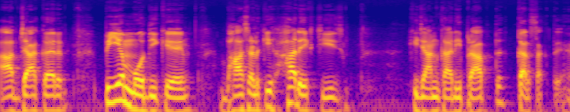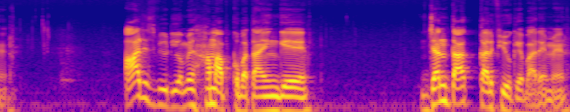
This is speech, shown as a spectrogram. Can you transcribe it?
आप जाकर पीएम मोदी के भाषण की हर एक चीज़ की जानकारी प्राप्त कर सकते हैं। आज इस वीडियो में हम आपको बताएँगे जनता कर्फ्यू के बारे में।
